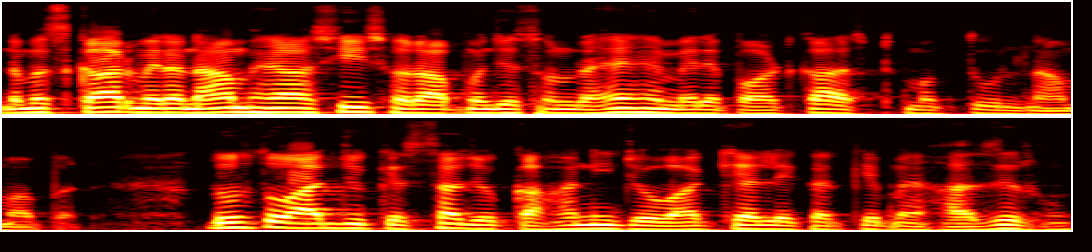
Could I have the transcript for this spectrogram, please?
नमस्कार, मेरा नाम है आशीष और आप मुझे सुन रहे हैं मेरे पॉडकास्ट मकतूल नामा पर। दोस्तों, आज जो किस्सा, जो कहानी, जो वाक्य लेकर के मैं हाज़िर हूँ,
